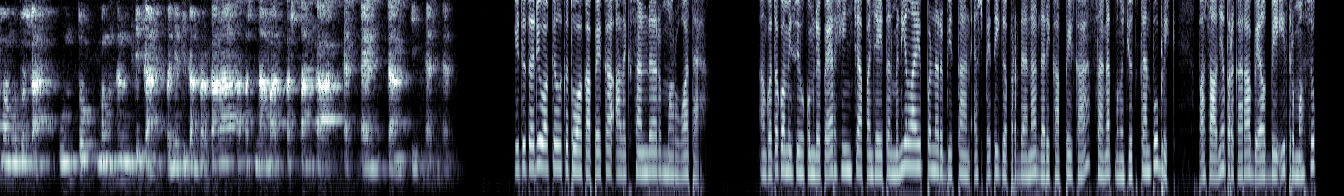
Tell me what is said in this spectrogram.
memutuskan untuk menghentikan penyidikan perkara atas nama tersangka SN dan ISN. Itu tadi Wakil Ketua KPK Alexander Marwata. Anggota Komisi Hukum DPR Hinca Panjaitan menilai penerbitan SP3 perdana dari KPK sangat mengejutkan publik. Pasalnya perkara BLBI termasuk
